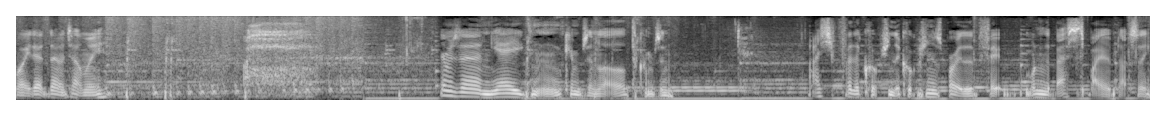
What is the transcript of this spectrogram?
Wait, don't, don't tell me. Crimson, yay, Crimson, love Crimson. Actually, for the Corruption, the Corruption is probably the one of the best biomes, actually.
